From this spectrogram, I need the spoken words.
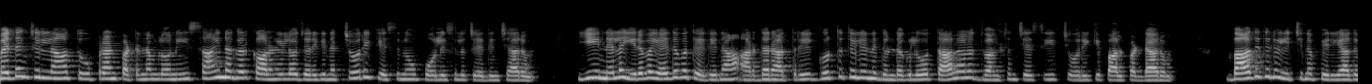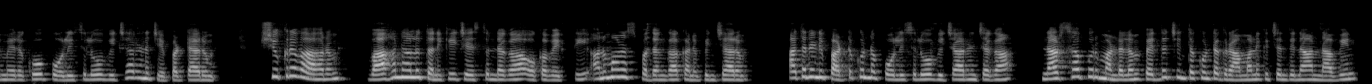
మెదక్ జిల్లా తూప్రాన్ పట్టణంలోని సాయినగర్ కాలనీలో జరిగిన చోరీ కేసును పోలీసులు ఛేదించారు. ఈ నెల ఇరవై ఐదవ తేదీన అర్ధరాత్రి గుర్తు తెలియని దుండగులు తాళాలు ధ్వంసం చేసి చోరీకి పాల్పడ్డారు. బాధితులు ఇచ్చిన ఫిర్యాదు మేరకు పోలీసులు విచారణ చేపట్టారు. శుక్రవారం వాహనాలు తనిఖీ చేస్తుండగా ఒక వ్యక్తి అనుమానాస్పదంగా కనిపించారు. అతనిని పట్టుకున్న పోలీసులు విచారించగా నర్సాపూర్ మండలం పెద్ద చింతకుంట గ్రామానికి చెందిన నవీన్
